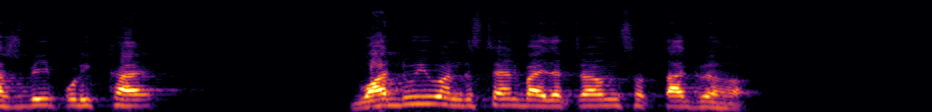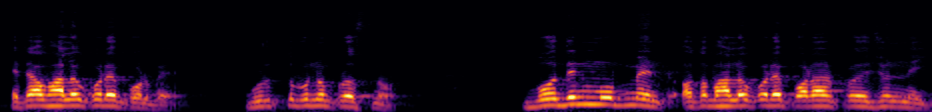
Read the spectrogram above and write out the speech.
আসবেই পরীক্ষায়। What do you understand by the term satyagraha এটাও ভালো করে পড়বে, গুরুত্বপূর্ণ প্রশ্ন। বোদিন মুভমেন্ট অত ভালো করে পড়ার প্রয়োজন নেই।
